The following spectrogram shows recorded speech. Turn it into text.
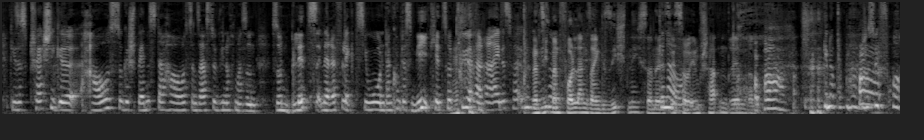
dieses trashige Haus, so Gespensterhaus, dann sahst du wie nochmal so ein, so ein Blitz in der Reflexion, dann kommt das Mädchen zur Tür herein. Es war irgendwie Dann sieht so, man voll lang sein Gesicht nicht, sondern Genau. es ist so im Schatten drin. Papa! Genau, Papa, je suis froid.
